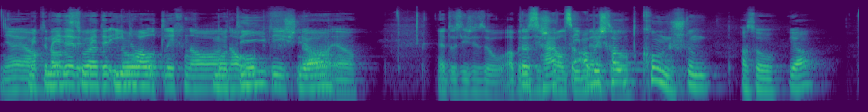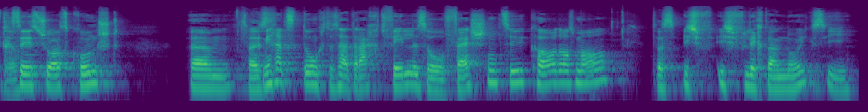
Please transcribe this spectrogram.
Ja, ja. miteinander Weder, zu weder noch inhaltlich noch, noch Motiv, optisch, ja. noch, ja. Ja, das ist ja so. Aber das, das, ist halt immer aber ist so. halt Kunst und also ja, ich Ja. sehe es schon als Kunst. Ähm, das heißt, Mich hat es gedacht, das hat recht viele so Fashion-Zeug gehabt, das mal. das ist, ist vielleicht auch neu gewesen.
